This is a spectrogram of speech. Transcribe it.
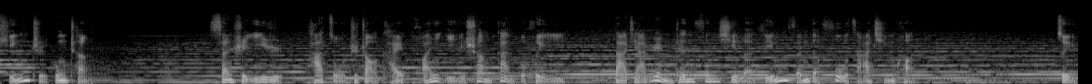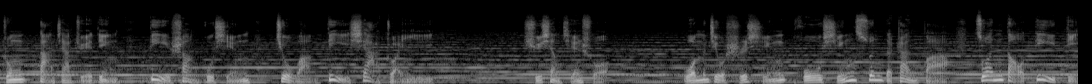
停止攻城。三十一日。他组织召开团以上干部会议，大家认真分析了临汾的复杂情况。最终，大家决定地上不行，就往地下转移。徐向前说：“我们就实行土行孙的战法，钻到地底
